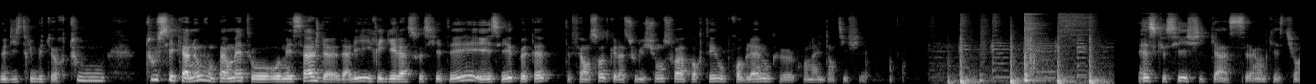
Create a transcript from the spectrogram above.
distributeurs. Tous ces canaux vont permettre au, message d'aller irriguer la société et essayer peut-être de faire en sorte que la solution soit apportée aux problèmes qu'on a identifiés. Est-ce que c'est efficace? C'est une question.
